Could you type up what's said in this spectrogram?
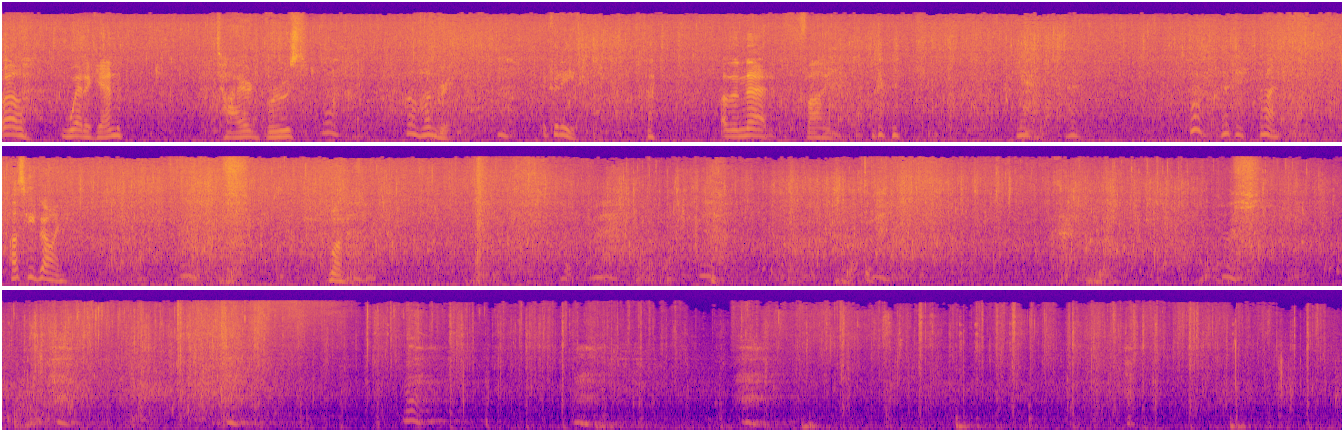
Well, wet again. Tired, bruised. Well, hungry. I could eat. Other than that, fine. Whew, okay, come on. Let's keep going. Come on.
